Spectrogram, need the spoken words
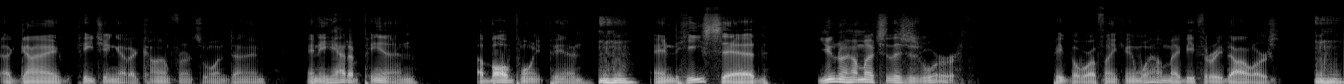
a guy teaching at a conference one time and he had a pen, a ballpoint pen, Mm-hmm. and he said, You know how much this is worth? People were thinking, well, maybe three dollars. Mm-hmm.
